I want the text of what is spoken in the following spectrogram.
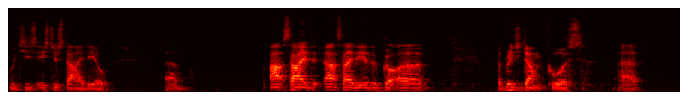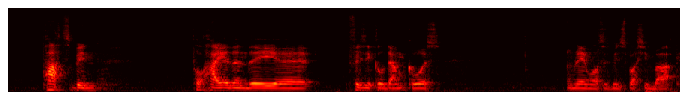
which is it's just ideal. Um, outside outside here, they've got a a bridge damp course. uh, path's been put higher than the uh, physical damp course and rainwater's been splashing back.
